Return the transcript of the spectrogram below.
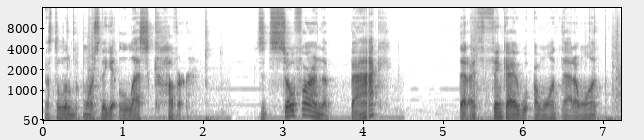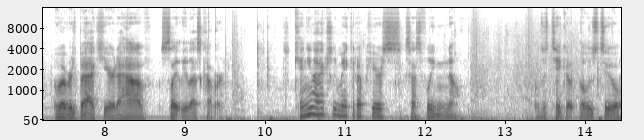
just a little bit more so they get less cover. Because it's so far in the back that I think I, I want that. I want whoever's back here to have slightly less cover. So can you actually make it up here successfully? No. I'll just take out those two.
